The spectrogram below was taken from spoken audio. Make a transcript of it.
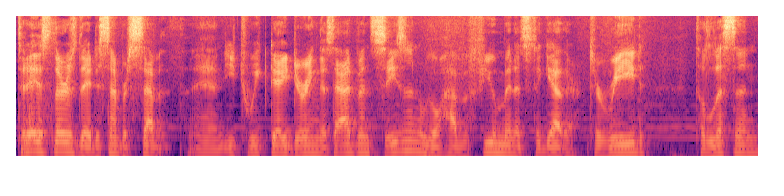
Today is Thursday, December 7th, and each weekday during this Advent season, we will have a few minutes together to read, to listen,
